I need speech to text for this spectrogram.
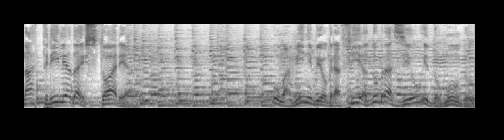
Na Trilha da História. Uma mini biografia do Brasil e do mundo.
